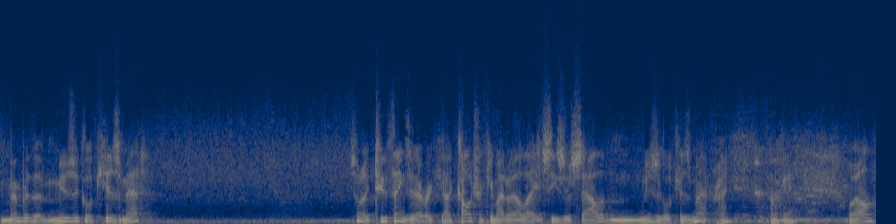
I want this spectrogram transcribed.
Remember the musical Kismet? It's only two things that ever a culture came out of L.A. Caesar salad and musical Kismet, right? Okay. Well,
